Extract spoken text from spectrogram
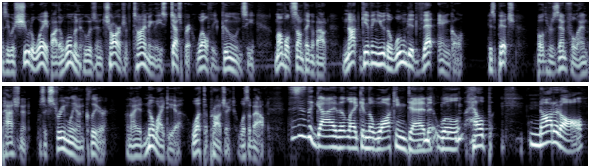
As he was shooed away by the woman who was in charge of timing these desperate, wealthy goons, he mumbled something about not giving you the wounded vet angle. His pitch, both resentful and passionate, was extremely unclear, and I had no idea what the project was about. This is the guy that, like in The Walking Dead, will help not at all.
